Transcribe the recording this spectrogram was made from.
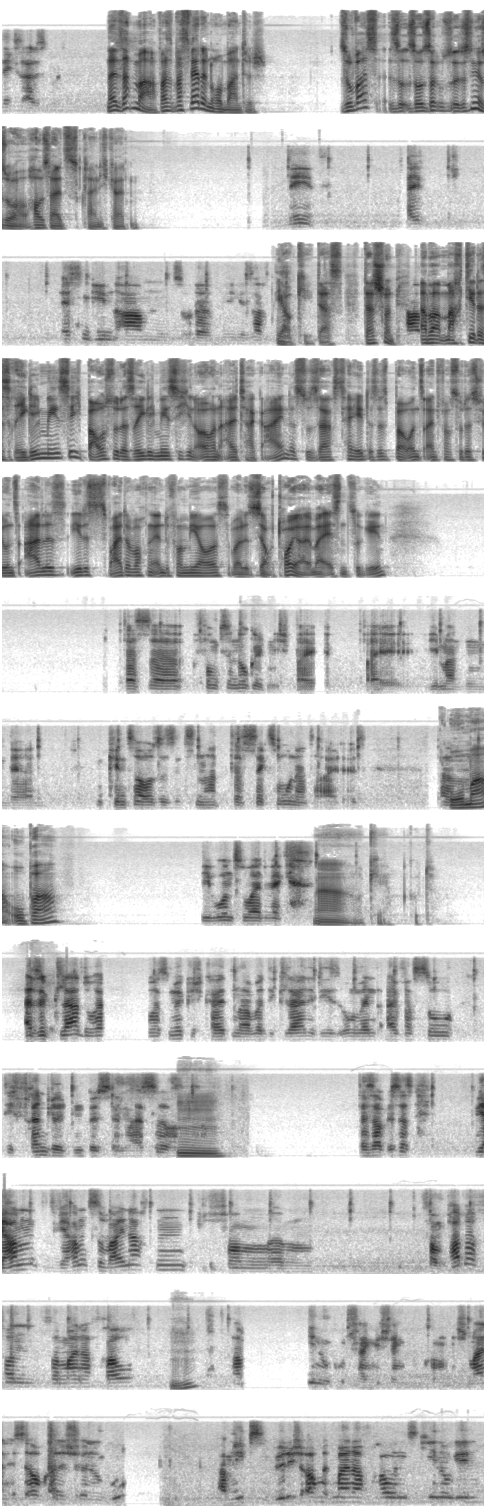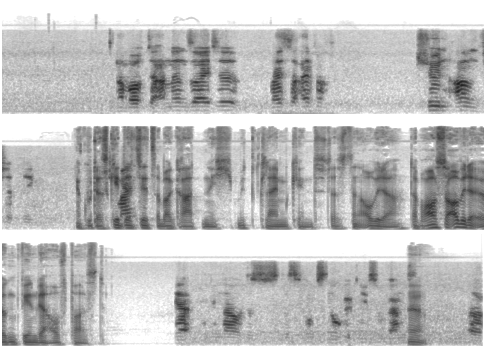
nichts, alles gut. Nein, sag mal, was, was wäre denn romantisch? Sowas? So, so, so, das sind ja so Haushaltskleinigkeiten. Nee, essen gehen abends oder wie gesagt, Ja, okay, das, das schon. Aber macht ihr das regelmäßig? Baust du das regelmäßig in euren Alltag ein, dass du sagst, hey, das ist bei uns einfach so, dass wir uns alles, jedes zweite Wochenende von mir aus, weil es ist ja auch teuer, immer essen zu gehen. das äh, funktioniert nicht bei, bei jemandem, der ein Kind zu Hause sitzen hat, das sechs Monate alt ist. Ähm, Oma, Opa? Die wohnen zu weit weg. Ah, okay, gut. Also klar, du hast, du hast Möglichkeiten, aber die Kleine, die ist im Moment einfach so, die fremdelt ein bisschen, weißt du? Und Hm. deshalb ist das. Wir haben, wir haben zu Weihnachten vom, ähm, vom Papa von, von meiner Frau Mhm. Kinogutschein geschenkt bekommen. Ich meine, ist ja auch alles schön und gut. Am liebsten würde ich auch mit meiner Frau ins Kino gehen. Aber auf der anderen Seite, weißt du, einfach schönen Abend verbringen. Ja gut, das geht mein- jetzt, aber gerade nicht mit kleinem Kind. Das ist dann auch wieder, da brauchst du auch wieder irgendwen, wer aufpasst. Ja, genau, das, das funktioniert nicht so ganz. Ja. Ähm,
